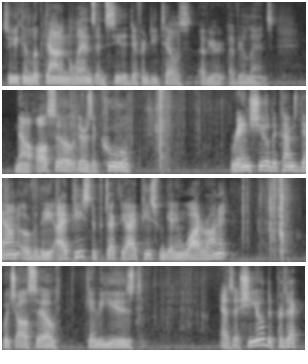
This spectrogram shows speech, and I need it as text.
so you can look down in the lens and see the different details of your, of your lens. Now also there's a cool rain shield that comes down over the eyepiece to protect the eyepiece from getting water on it, which also can be used as a shield to protect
